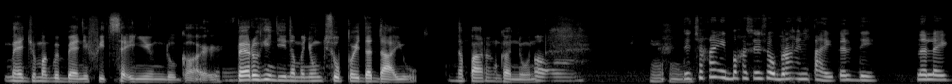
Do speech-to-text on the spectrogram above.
medyo magbe-benefit sa inyo yung lugar. Mm. Pero hindi naman yung super dadayo na parang ganun. Oo. Mm-mm. Di, tsaka iba kasi sobrang entitled eh. Na like,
